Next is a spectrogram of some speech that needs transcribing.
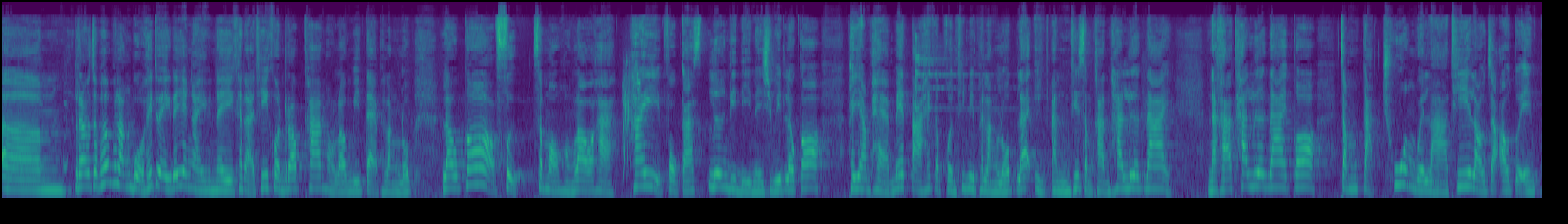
เอิ่มเราจะเพิ่มพลังบวกให้ตัวเองได้ยังไง ในขณะที่คนรอบข้างของเรามีแต่พลังลบ เราก็ฝึกสมองของเราอะค่ะ ให้โฟกัสเรื่องดีๆ ในชีวิต แล้วก็พยายามแผ่เมตตาให้กับคนที่มีพลังลบ และอีกอันที่สำคัญถ้าเลือกได้ นะคะ ถ้าเลือกได้ก็จำกัดช่วงเวลาที่เราจะเอาตัวเองไป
